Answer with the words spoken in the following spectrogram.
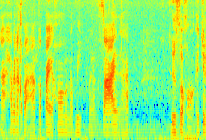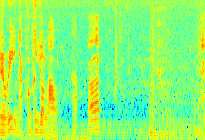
อ่าถ้าไปทางขวาก็ไปห้องนักบินไปทางซ้ายนะครับ คือส่วนของ engineering นะครับ ห้องเครื่องยนต์เรานะครับเปิดอะ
